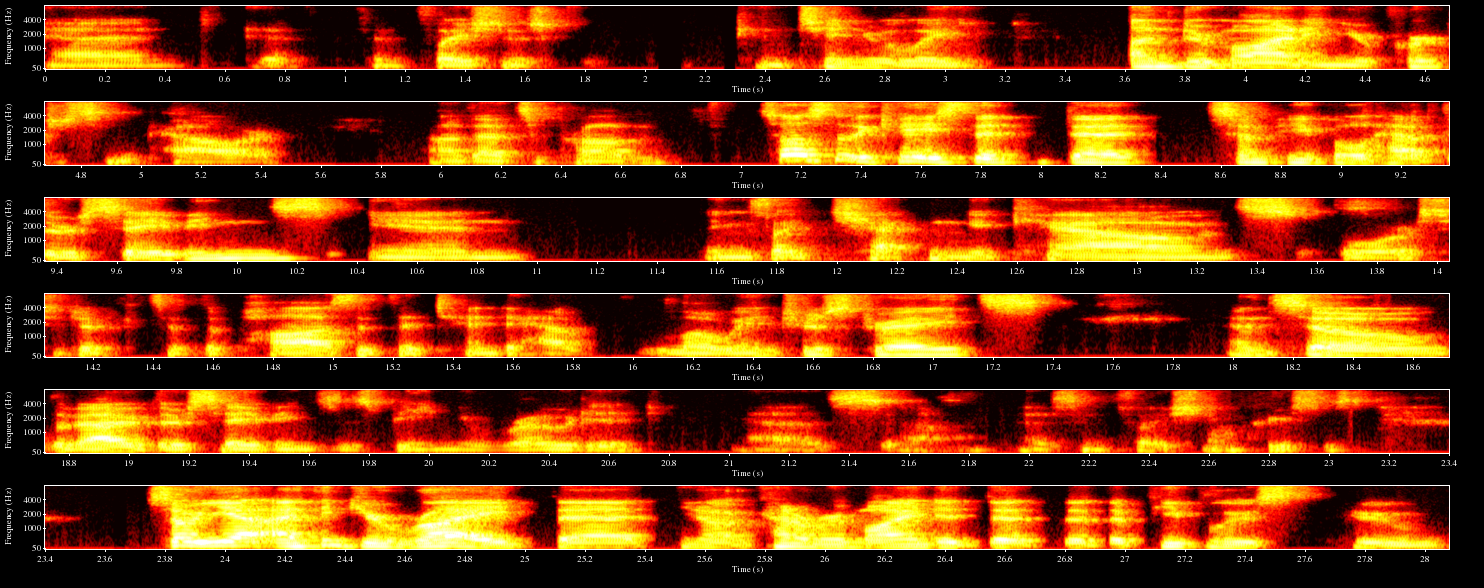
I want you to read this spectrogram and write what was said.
And if inflation is continually undermining your purchasing power, uh, that's a problem. It's also the case that, that some people have their savings in things like checking accounts or certificates of deposit that tend to have low interest rates. And so the value of their savings is being eroded as, uh, as inflation increases. So yeah, I think you're right that, you know, I'm kind of reminded that the, people who, who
